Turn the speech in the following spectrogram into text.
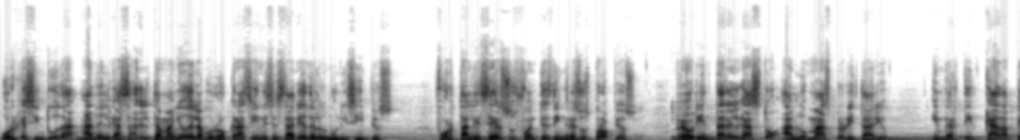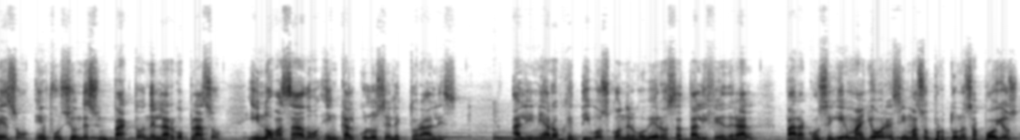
urge sin duda adelgazar el tamaño de la burocracia innecesaria de los municipios, fortalecer sus fuentes de ingresos propios, reorientar el gasto a lo más prioritario, invertir cada peso en función de su impacto en el largo plazo y no basado en cálculos electorales, alinear objetivos con el gobierno estatal y federal para conseguir mayores y más oportunos apoyos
